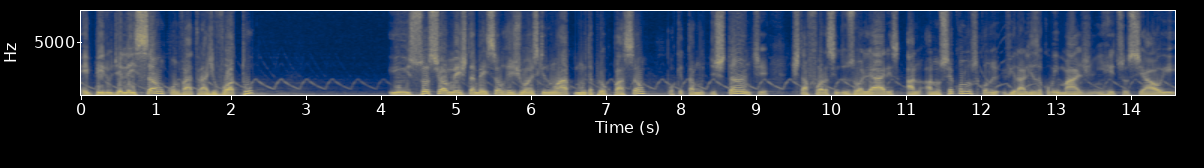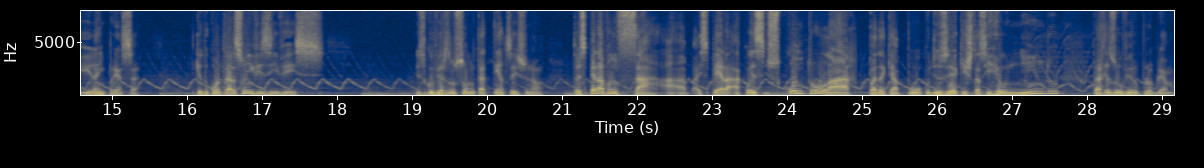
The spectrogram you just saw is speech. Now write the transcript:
em período de eleição, quando vai atrás de voto. E socialmente também são regiões que não há muita preocupação, porque está muito distante, está fora assim dos olhares, a, a não ser quando, quando viraliza como imagem em rede social e, e na imprensa. Porque do contrário são invisíveis. Os governos não são muito atentos a isso não. Então espera avançar, a, a, espera a coisa se descontrolar para daqui a pouco dizer que está se reunindo para resolver o problema.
